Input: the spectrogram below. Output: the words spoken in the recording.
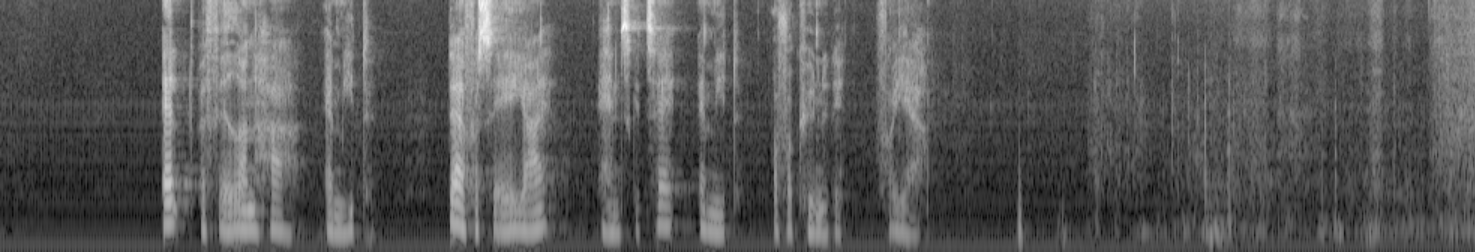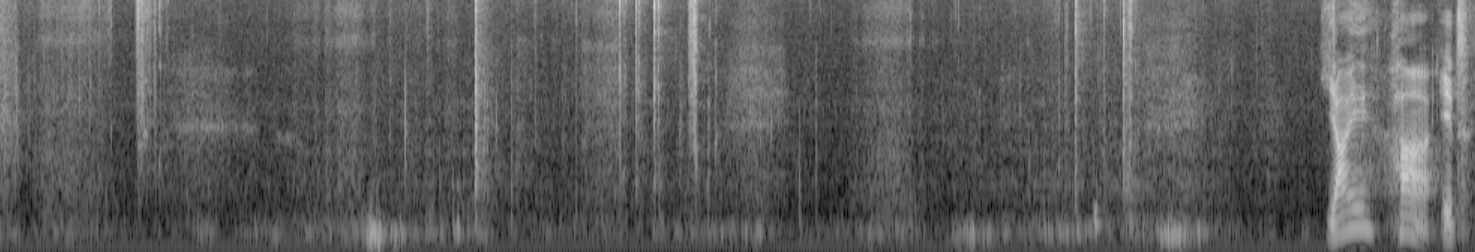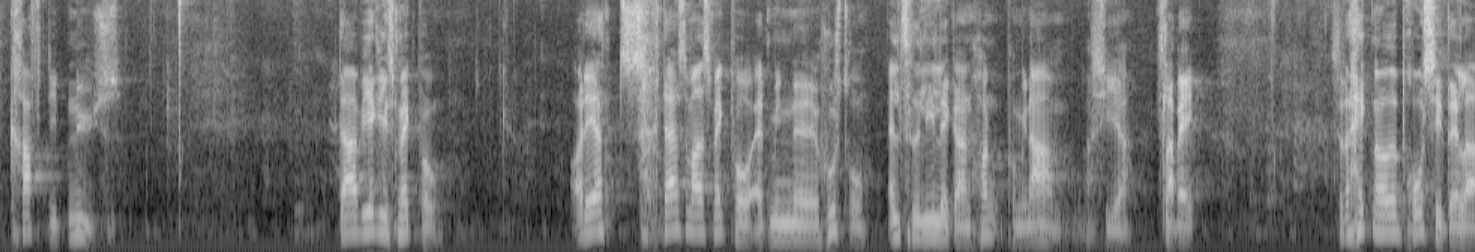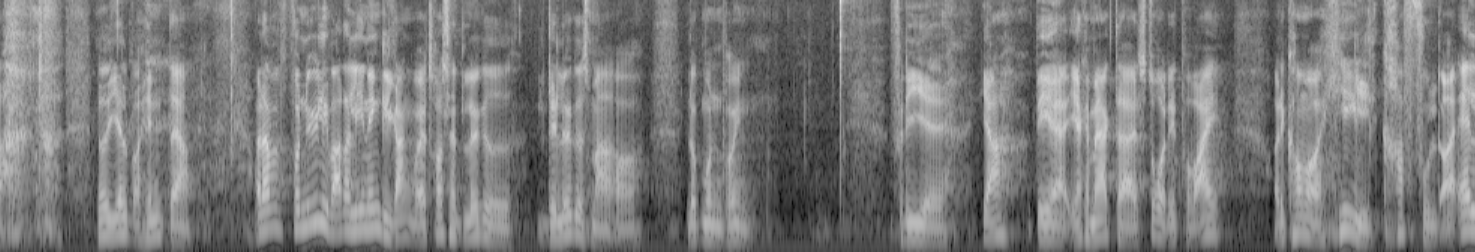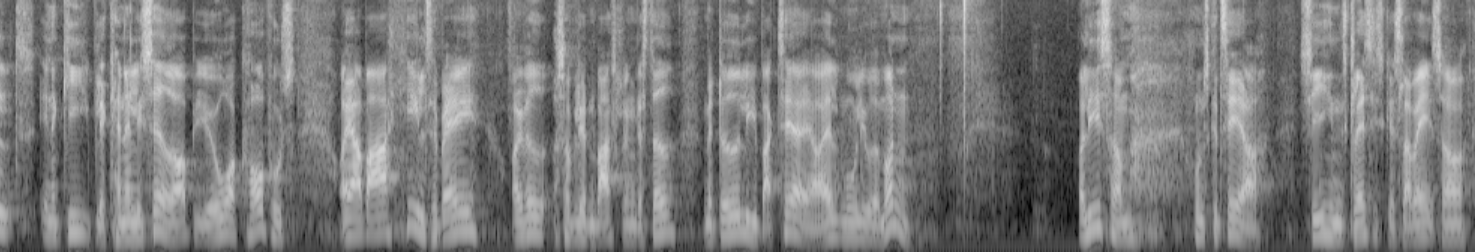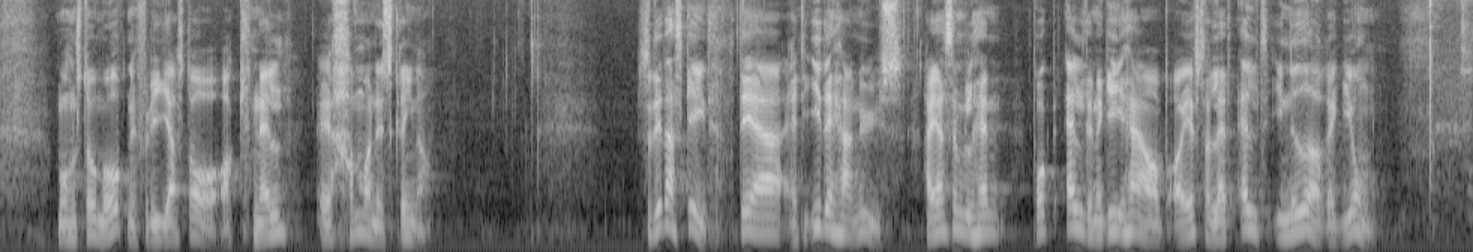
Alt, hvad faderen har, er mit. Derfor sagde jeg, at han skal tage af mit og forkynde det for jer. Jeg har et kraftigt nys. Der er virkelig smæk på. Og det er, der er så meget smæk på, at min øh, hustru altid lige lægger en hånd på min arm og siger, slap af. Så der er ikke noget prosit eller noget hjælp at hente der. Og der, for nylig var der lige en enkelt gang, hvor jeg trods alt lykkedes, det lykkedes mig at lukke munden på en. Fordi øh, ja, det er, jeg kan mærke, at der er et stort et på vej, og det kommer helt kraftfuldt, og alt energi bliver kanaliseret op i øvre korpus, og jeg er bare helt tilbage, og I ved, og så bliver den bare slynget afsted med dødelige bakterier og alt muligt ud af munden. Og ligesom hun skal til at sige hendes klassiske slap af, så må hun stå med åbne, fordi jeg står og knald øh, hammerne skriner. Så det, der er sket, det er, at i det her nys har jeg simpelthen brugt alt energi herop og efterladt alt i nedre region.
